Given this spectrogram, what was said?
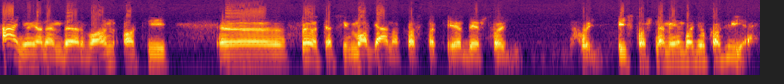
hány olyan ember van, aki fölteszi magának azt a kérdést, hogy, hogy biztos nem én vagyok a hülye?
